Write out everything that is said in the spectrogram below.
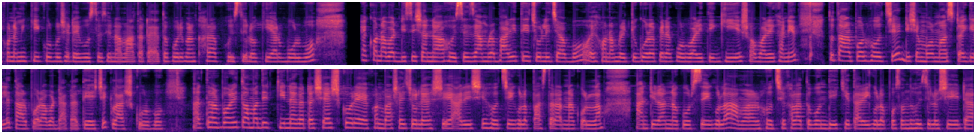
এখন আমি কি করব সেটাই বুঝতেছি না। মাথাটা এত পরিমাণ খারাপ হয়েছিল, কি আর বলব? এখন আবার ডিসিশন নেওয়া হয়েছে যে আমরা বাড়িতেই চলে যাব। এখন আমরা একটু ঘোরাফেরা করব বাড়িতে গিয়ে সবার এখানে। তো তারপর হচ্ছে ডিসেম্বর মাসটা গেলে তারপর আবার ডাকাতে এসে ক্লাস করব। আর তারপরে তো আমাদের কেনাকাটা শেষ করে এখন বাসায় চলে আসে আর এসে হচ্ছে এগুলো পাস্তা রান্না করলাম। আন্টি রান্না করছে এগুলো, আমার হচ্ছে খালাতো বোন দেখে তার এগুলো পছন্দ হয়েছিল, সে এটা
